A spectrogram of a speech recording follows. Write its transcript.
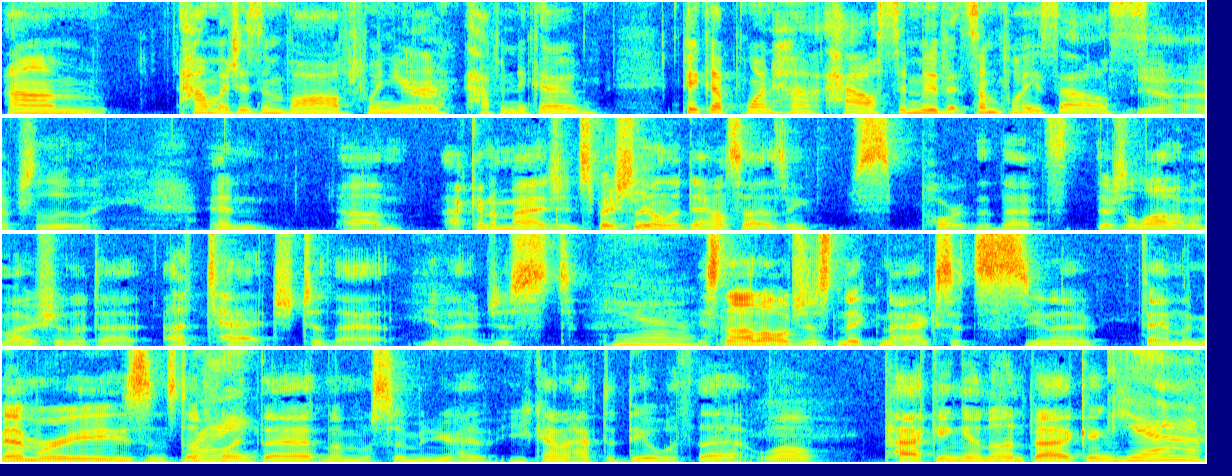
um, how much is involved when you're Yeah. having to go pick up one house and move it someplace else. Yeah, absolutely. And um, I can imagine, especially on the downsizing part, that that's there's a lot of emotion atta- attached to that. You know, just Yeah. it's not all just knickknacks. It's you know family memories and stuff Right. like that. And I'm assuming you have you kind of have to deal with that while packing and unpacking. Yeah,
